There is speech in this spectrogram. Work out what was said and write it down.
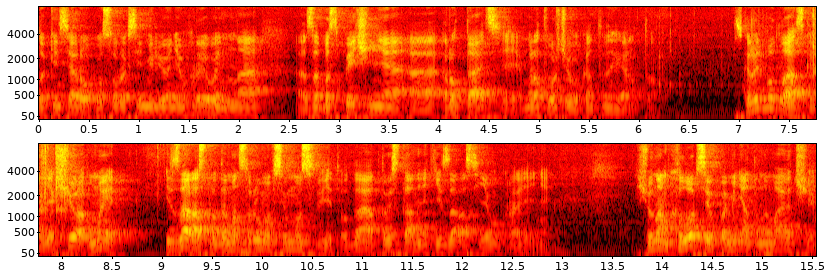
до кінця року 47 мільйонів гривень на забезпечення ротації миротворчого контингенту. Скажіть, будь ласка, якщо ми і зараз продемонструємо всьому світу да, той стан, який зараз є в Україні, що нам хлопців поміняти немає чим,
